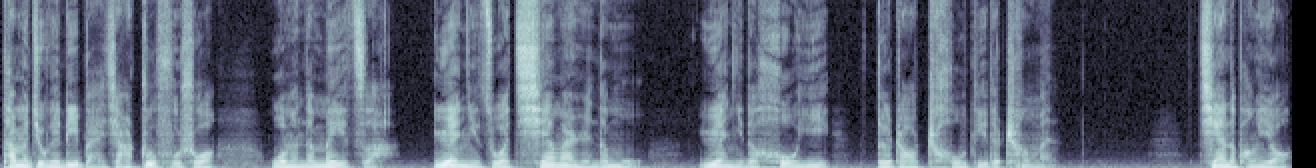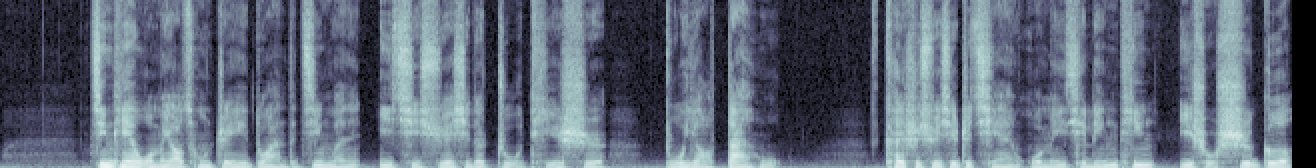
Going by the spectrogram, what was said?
他们就给利百加祝福说：“我们的妹子啊，愿你做千万人的母，愿你的后裔得着仇敌的城门。”亲爱的朋友，今天我们要从这一段的经文一起学习的主题是“不要耽误”。开始学习之前，我们一起聆听一首诗歌，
